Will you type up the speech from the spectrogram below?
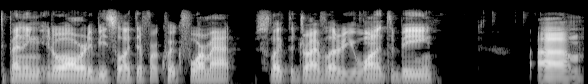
Depending it'll already be selected for quick format. Select the drive letter you want it to be. Um,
